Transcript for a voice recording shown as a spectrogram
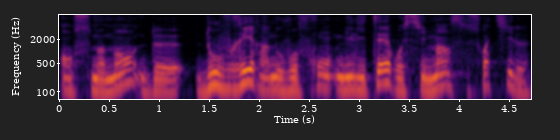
en ce moment d'ouvrir un nouveau front militaire aussi mince soit-il.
